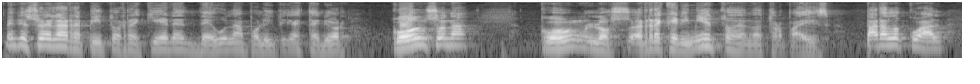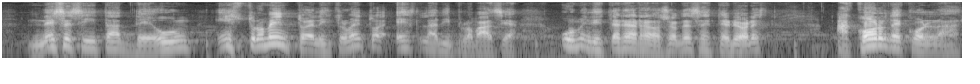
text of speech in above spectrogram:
Venezuela, repito, requiere de una política exterior consona con los requerimientos de nuestro país, para lo cual necesita de un instrumento. El instrumento es la diplomacia. Un Ministerio de Relaciones Exteriores, acorde con las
